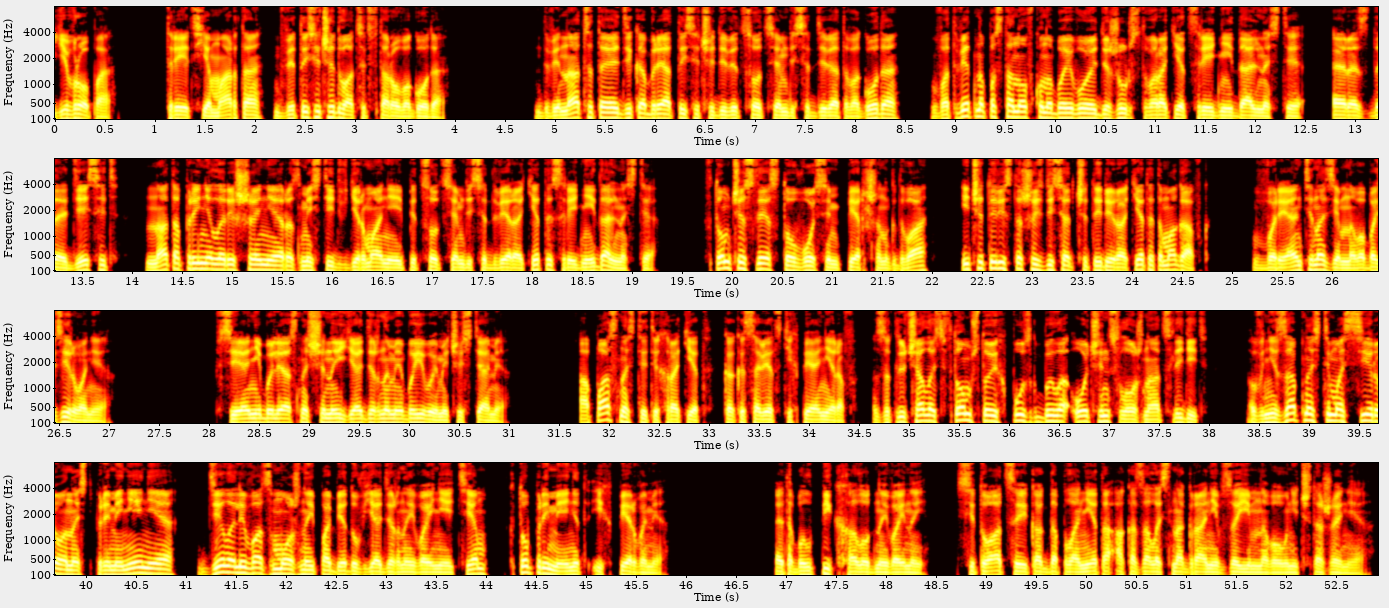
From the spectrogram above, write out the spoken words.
Европа. 3 марта 2022 года. 12 декабря 1979 года в ответ на постановку на боевое дежурство ракет средней дальности РСД-10 НАТО приняло решение разместить в Германии 572 ракеты средней дальности, в том числе 108 «Першинг-2» и 464 ракеты «Томагавк» в варианте наземного базирования. Все они были оснащены ядерными боевыми частями. Опасность этих ракет, как и советских пионеров, заключалась в том, что их пуск было очень сложно отследить. Внезапность и массированность применения делали возможной победу в ядерной войне тем, кто применит их первыми. Это был пик холодной войны, ситуации, когда планета оказалась на грани взаимного уничтожения.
